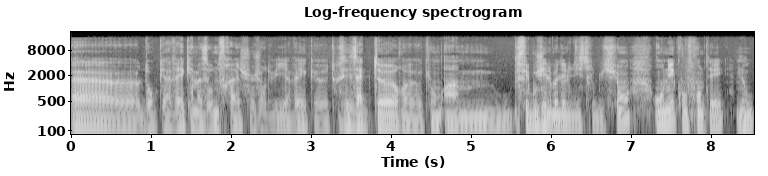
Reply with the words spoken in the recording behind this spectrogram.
Euh, donc avec Amazon Fresh aujourd'hui, avec euh, tous ces acteurs euh, qui ont fait bouger le modèle de distribution, on est confronté, nous,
